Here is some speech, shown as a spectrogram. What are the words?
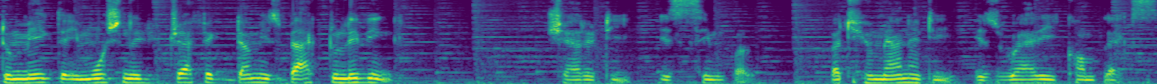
to make the emotionally trafficked dummies back to living. Charity is simple, but humanity is very complex.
